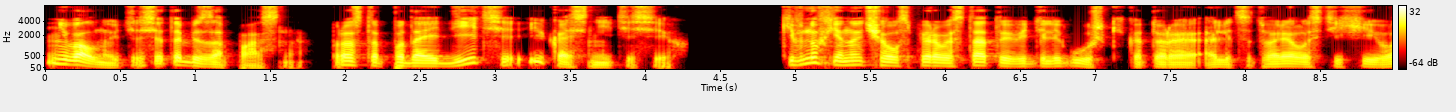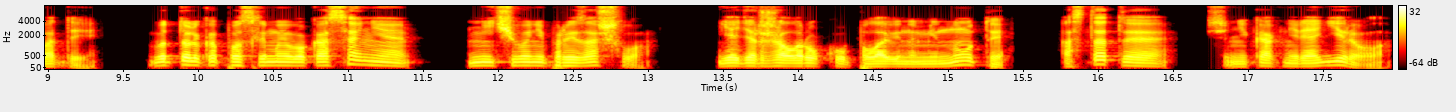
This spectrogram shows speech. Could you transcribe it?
Не волнуйтесь, это безопасно. Просто подойдите и коснитесь их. Кивнув, я начал с первой статуи в виде лягушки, которая олицетворяла стихию воды. Вот только после моего касания ничего не произошло. Я держал руку половину минуты, а статуя все никак не реагировала.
